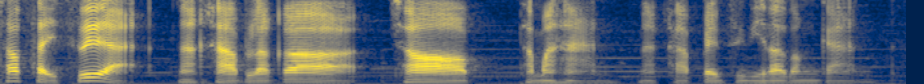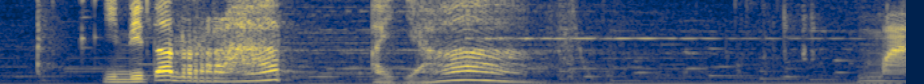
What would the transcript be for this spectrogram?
ชอบใส่เสื้อนะครับ แล้วก็ชอบทำอาหารนะครับ เป็นสิ่งที่เราต้องการ ยินดีต้อนรับอายามา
